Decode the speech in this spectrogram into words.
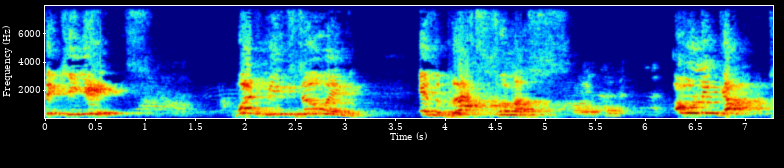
think he is? What he's doing is blasphemous. Only God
